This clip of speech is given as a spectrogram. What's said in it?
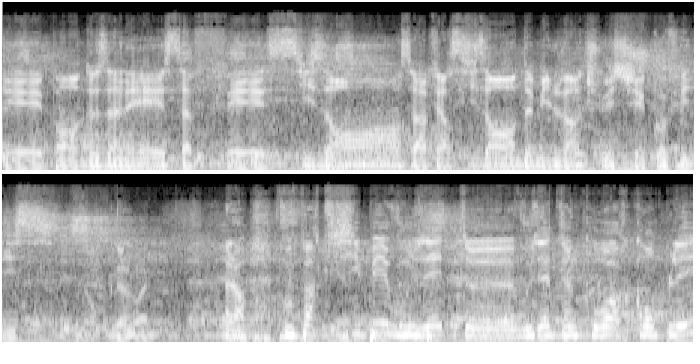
et pendant deux années, et ça fait six ans, ça va faire six ans en 2020 que je suis chez Cofidis. Donc, euh, ouais. Alors, vous participez, vous êtes, euh, vous êtes un coureur complet.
